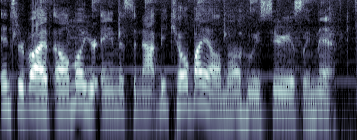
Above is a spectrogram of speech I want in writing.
In Survive Elmo, your aim is to not be killed by Elmo, who is seriously miffed.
